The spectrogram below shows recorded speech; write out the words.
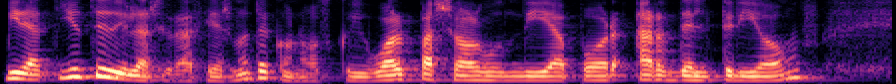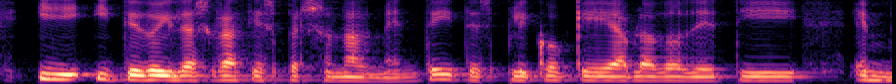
Mira, yo te doy las gracias, no te conozco. Igual pasó algún día por Art del Triumph y, te doy las gracias personalmente y te explico que he hablado de ti en,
